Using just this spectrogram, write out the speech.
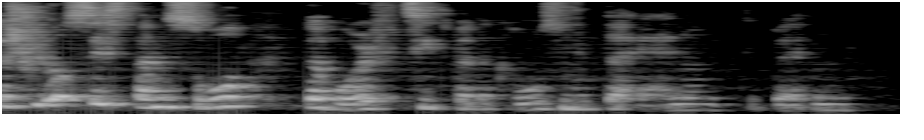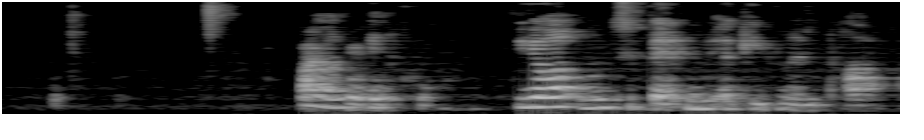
der Schluss ist dann so, der Wolf zieht bei der Großmutter ein und die beiden, Backen ja, und die beiden ergeben ein Paar.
